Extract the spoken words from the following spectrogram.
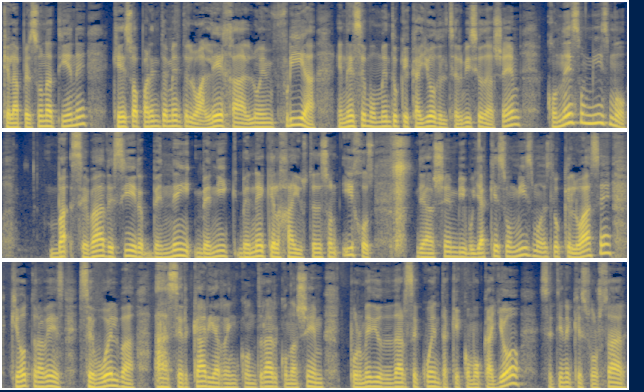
que la persona tiene, que eso aparentemente lo aleja, lo enfría en ese momento que cayó del servicio de Hashem, con eso mismo se va a decir, Benek el Hay, ustedes son hijos de Hashem vivo, ya que eso mismo es lo que lo hace que otra vez se vuelva a acercar y a reencontrar con Hashem por medio de darse cuenta que como cayó, se tiene que esforzar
